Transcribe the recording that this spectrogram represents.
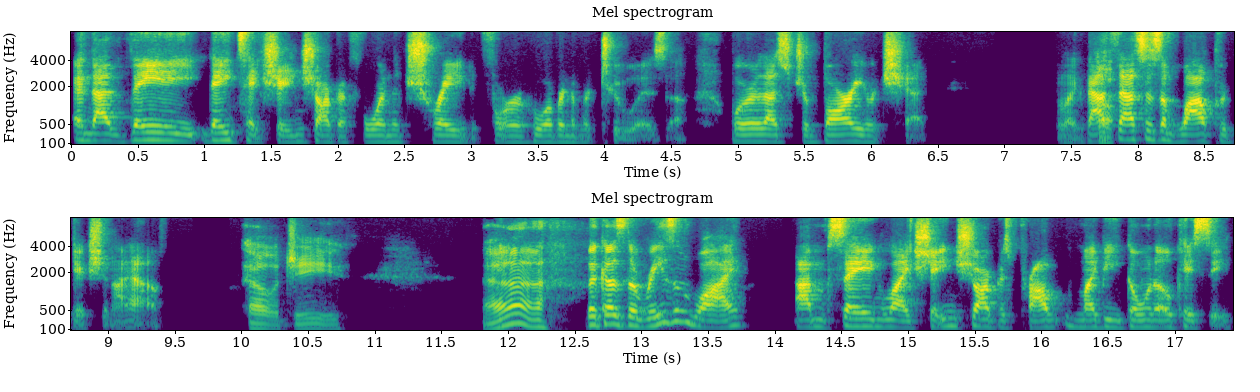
and that they they take Shaedon Sharpe at four in the trade for whoever number two is, uh, whether that's Jabari or Chet. Like that's oh. that's just a wild prediction I have. Oh, gee. Uh. Because the reason why I'm saying like Shaedon Sharpe is probably might be going to OKC.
